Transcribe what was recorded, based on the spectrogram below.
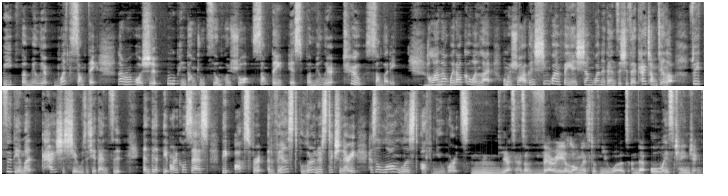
be familiar with something。那如果是物品当主词，我们会说 something is familiar to somebody。 好啦，那回到课文来，我们说啊，跟新冠肺炎相关的单词实在太常见了，所以字典们开始写入这些单词。And then the article says the Oxford Advanced Learners Dictionary has a long list of new words. Yes, it has a very long list of new words and they're always changing.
